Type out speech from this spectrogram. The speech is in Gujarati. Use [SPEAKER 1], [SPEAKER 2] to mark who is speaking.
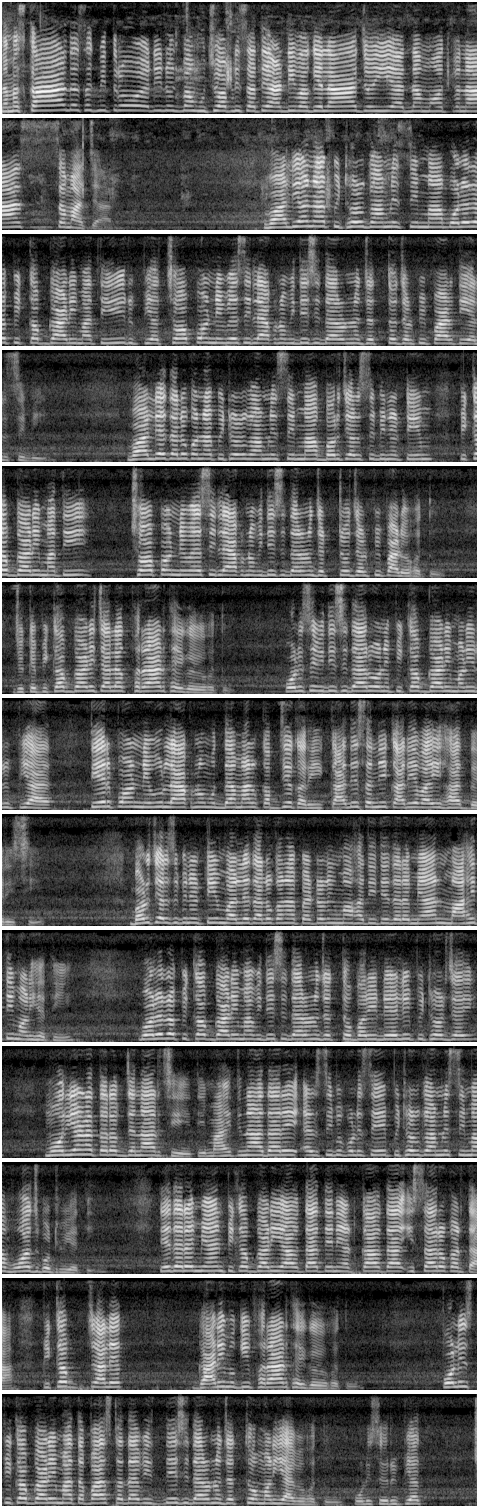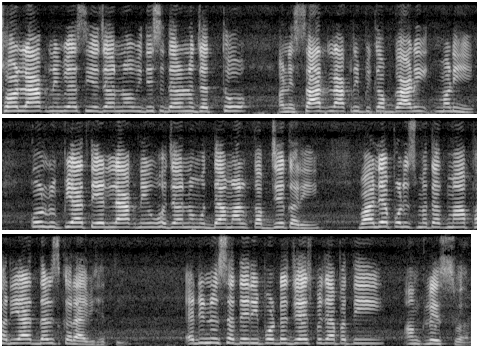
[SPEAKER 1] નમસ્કાર, દર્શક મિત્રો. એડી ન્યૂઝમાં હું છું આપની સાથે આરડી વાઘેલા. જોઈએ આજના મહત્વના સમાચાર. વાલિયાના પિઠોર ગામની સીમમાં બોલેરો પિકઅપ ગાડીમાંથી રૂપિયા છ પોઈન્ટ નેવ્યાસી લાખનો વિદેશી દારૂનો જથ્થો ઝડપી પાડતી એલસીબી. વાલિયા તાલુકાના પિઠોર ગામની સીમમાં ભરૂચ એલસીબીની ટીમ પિકઅપ ગાડીમાંથી છ પોઈન્ટ નેવ્યાસી લાખનો વિદેશી દારૂનો જથ્થો ઝડપી પાડ્યો હતો જોકે પિકઅપ ગાડી ચાલક ફરાર થઈ ગયો હતો. પોલીસે વિદેશી દારૂ અને પિકઅપ ગાડી મળી રૂપિયા તેર પોઈન્ટ નેવું લાખનો મુદ્દામાલ કબજે કરી કાયદેસરની કાર્યવાહી હાથ ધરી છે. ભરૂચ એલસીબીની ટીમ વાલિયા તાલુકાના પેટ્રોલિંગમાં હતી તે દરમિયાન માહિતી મળી હતી. બોલેરો પિકઅપ ગાડીમાં વિદેશી દારૂનો જથ્થો ભરી ડેલી પીઠોર જઈ મોરિયાણા તરફ જનાર છે. તે માહિતીના આધારે એલસીબી પોલીસે પીઠોર ગામની સીમા વોચ ગોઠવી હતી. તે દરમિયાન પિકઅપ ગાડી આવતા તેને અટકાવતા ઇશારો કરતા પિકઅપ ચાલક ગાડી મૂકી ફરાર થઈ ગયો હતો. પોલીસ પિકઅપ ગાડીમાં તપાસ કરતા વિદેશી દારૂનો જથ્થો મળી આવ્યો હતો. પોલીસે રૂપિયા છ લાખ નેવ્યાસી હજારનો વિદેશી દારૂનો જથ્થો અને સાત લાખની પિકઅપ ગાડી મળી, કુલ રૂપિયા તેર લાખ નેવું હજારનો મુદ્દામાલ કબજે કરી વાલિયા પોલીસ મથકમાં ફરિયાદ દર્જ કરાવી હતી. એડિન્યુઝ સાથે રિપોર્ટર જયેશ પ્રજાપતિ, અંકલેશ્વર.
